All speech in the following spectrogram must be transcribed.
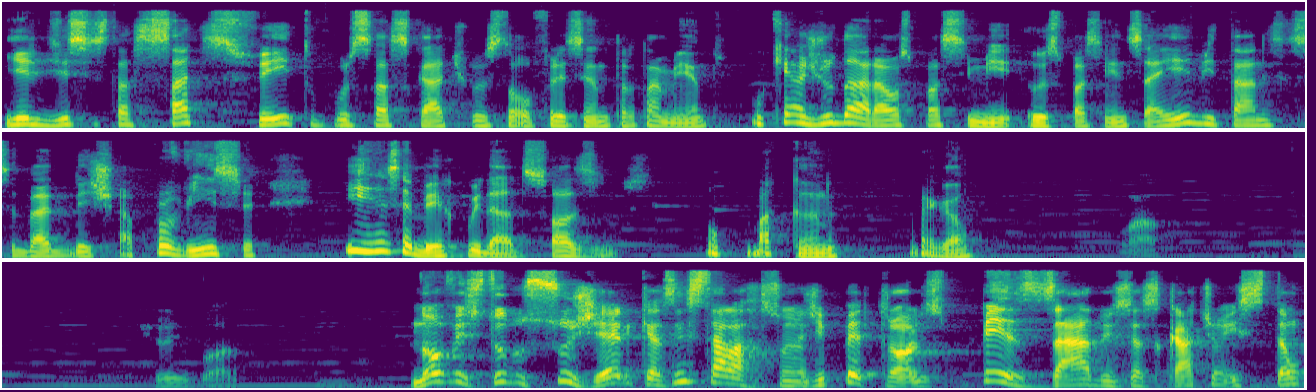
E ele disse estar satisfeito por Saskatchewan estar oferecendo tratamento, o que ajudará os, paci os pacientes a evitar a necessidade de deixar a província e receber cuidados sozinhos. Bacana, legal. Uau. Show de bola. Novo estudo sugere que as instalações de petróleo pesado em Saskatchewan estão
